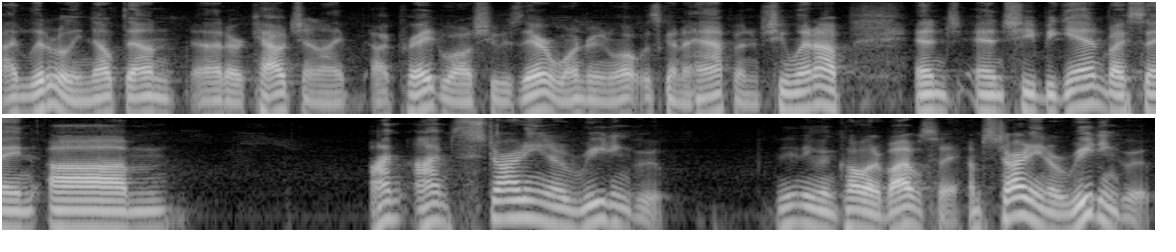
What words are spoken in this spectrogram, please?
I literally knelt down at her couch and I, I prayed while she was there, wondering what was going to happen. She went up and, and she began by saying, um, I'm, I'm starting a reading group. We didn't even call it a Bible study. I'm starting a reading group.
